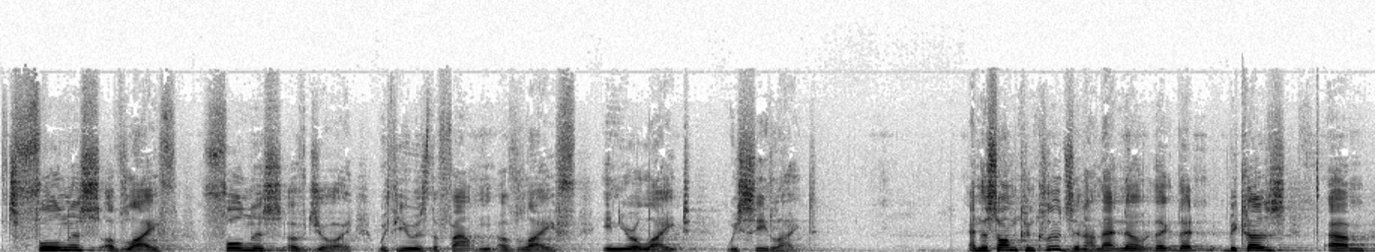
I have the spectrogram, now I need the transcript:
It's fullness of life, fullness of joy. With you is the fountain of life. In your light, we see light. And the psalm concludes it on that note that, that because um,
